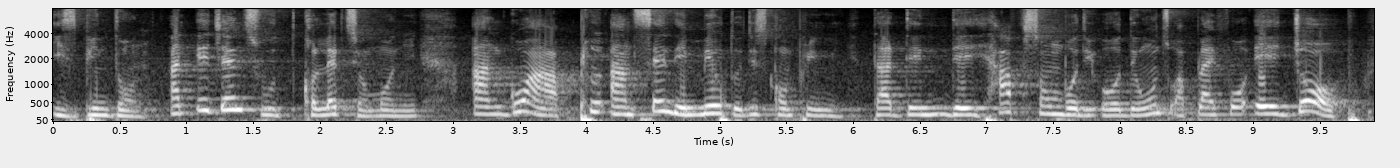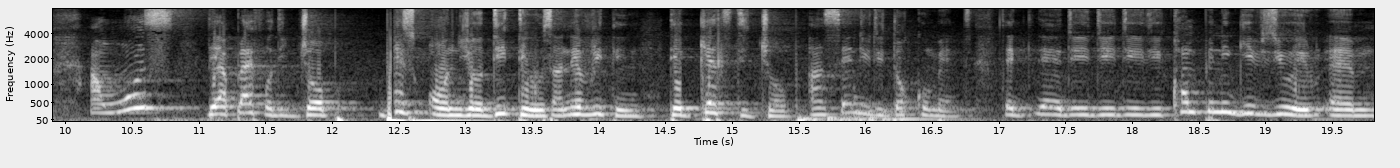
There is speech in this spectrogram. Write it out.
it's been done. An agent would collect your money and go and apply and send a mail to this company that they they have somebody or they want to apply for a job. And once they apply for the job based on your details and everything they get the job and send you the document. The the the the, the company gives you a um,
